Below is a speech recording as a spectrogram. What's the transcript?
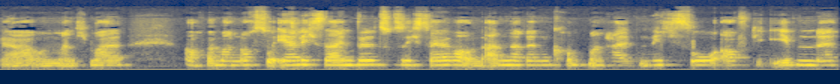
Ja, und manchmal, auch wenn man noch so ehrlich sein will zu sich selber und anderen, kommt man halt nicht so auf die Ebene,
